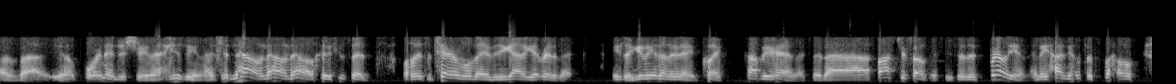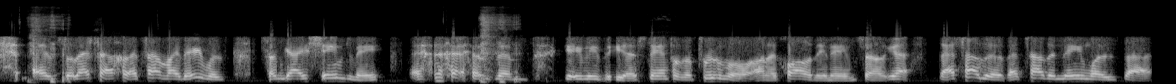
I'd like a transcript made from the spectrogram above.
of uh, you know porn industry magazine. I said, no, no, no. He said, well, it's a terrible name, and you got to get rid of it. He said, give me another name, quick, top of your head. I said, uh, Foster Focus. He said, it's brilliant, and he hung up the phone. And so that's how that's how my name was. Some guy shamed me and then gave me the uh, stamp of approval on a quality name. So yeah, that's how the that's how the name was. Uh,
